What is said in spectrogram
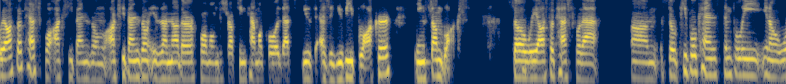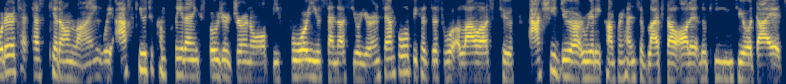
we also test for oxybenzone. Oxybenzone is another hormone disrupting chemical that's used as a UV blocker in sunblocks. So we also test for that. Um, so people can simply, you know, order a t- test kit online. We ask you to complete an exposure journal before you send us your urine sample because this will allow us to actually do a really comprehensive lifestyle audit, looking into your diet,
